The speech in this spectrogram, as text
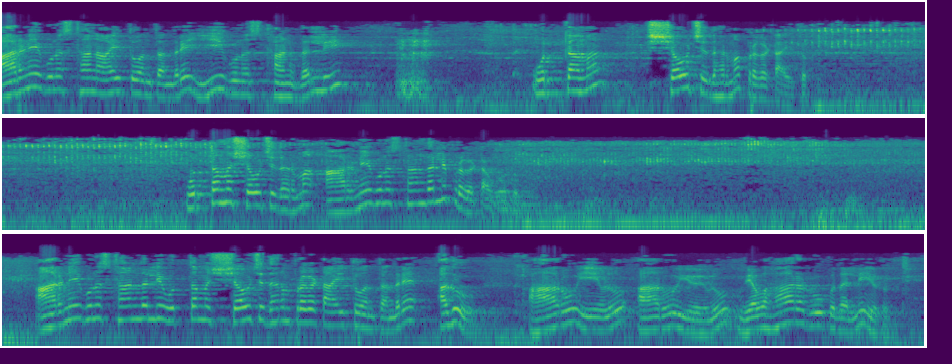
ಆರನೇ ಗುಣಸ್ಥಾನ ಆಯಿತು ಅಂತಂದ್ರೆ ಈ ಗುಣಸ್ಥಾನದಲ್ಲಿ ಉತ್ತಮ ಶೌಚ ಧರ್ಮ ಪ್ರಕಟ ಆಯಿತು. ಉತ್ತಮ ಶೌಚ ಧರ್ಮ ಆರನೇ ಗುಣಸ್ಥಾನದಲ್ಲಿ ಪ್ರಕಟ ಆಗುವುದು ಆರನೇ ಗುಣಸ್ಥಾನದಲ್ಲಿ ಉತ್ತಮ ಶೌಚ ಧರ್ಮ ಪ್ರಕಟ ಆಯಿತು ಅಂತಂದ್ರೆ ಅದು ಆರು, ಏಳು ಆರು, ಏಳು ವ್ಯವಹಾರ ರೂಪದಲ್ಲಿ ಇರುತ್ತೆ.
